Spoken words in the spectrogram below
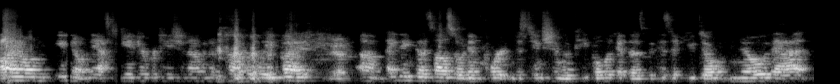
My own, you know, nasty interpretation of it probably, but Yeah. um, I think that's also an important distinction when people look at those, because if you don't know that,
